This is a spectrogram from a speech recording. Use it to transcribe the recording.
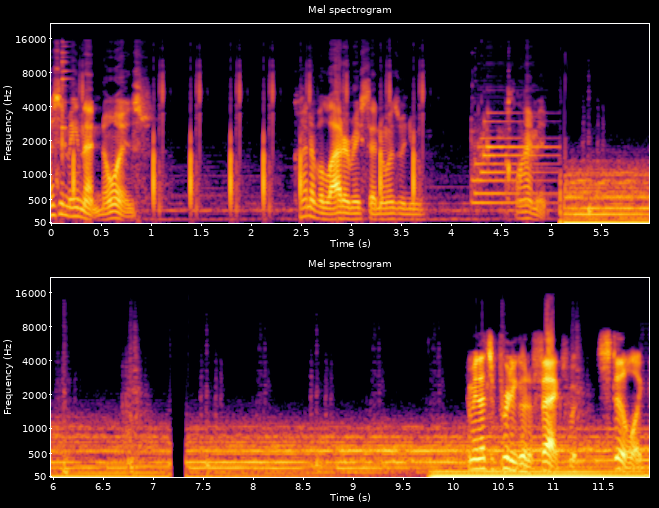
why is it making that noise? What kind of a ladder makes that noise when you climb it? I mean, that's a pretty good effect, but still, like,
